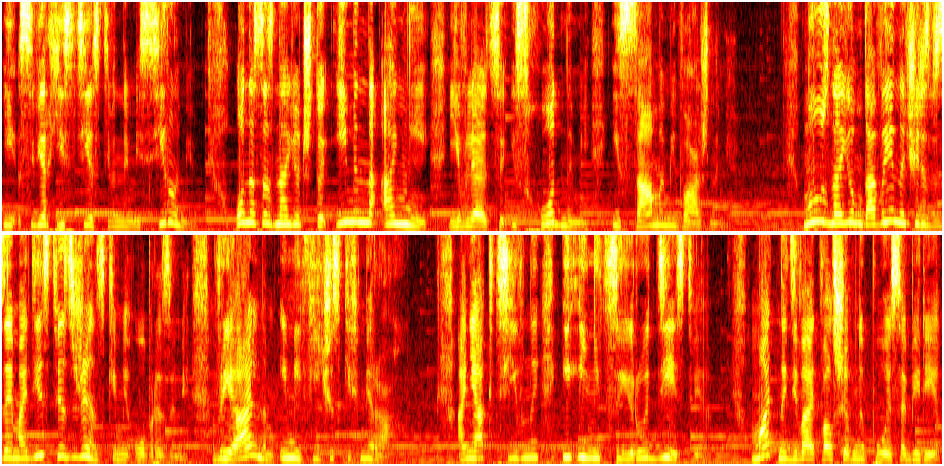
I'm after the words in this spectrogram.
и сверхъестественными силами, он осознает, что именно они являются исходными и самыми важными. Мы узнаем Гавейна через взаимодействие с женскими образами в реальном и мифических мирах. Они активны и инициируют действия. Мать надевает волшебный пояс-оберег,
